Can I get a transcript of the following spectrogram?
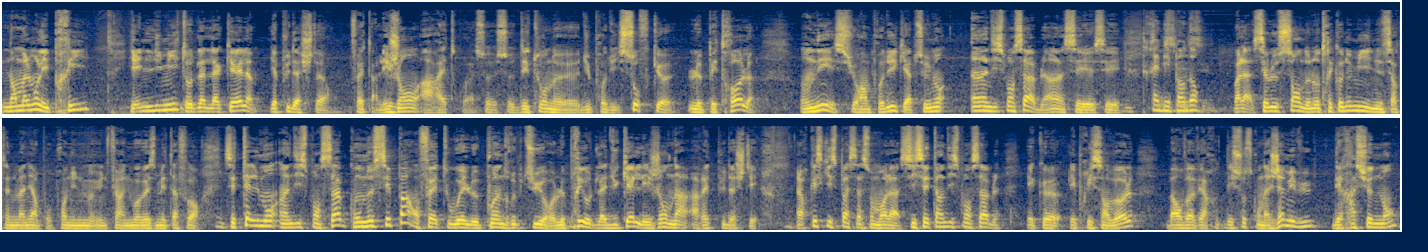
normalement, les prix, il y a une limite au-delà de laquelle il n'y a plus d'acheteurs. En fait, hein. les gens arrêtent, quoi, se, détournent euh, du produit. Sauf que le pétrole, on est sur un produit qui est absolument indispensable. Hein. C'est, Très dépendant. voilà, c'est le sang de notre économie, d'une certaine manière, pour prendre une, faire une mauvaise métaphore. C'est tellement indispensable qu'on ne sait pas, en fait, où est le point de rupture, le prix au-delà duquel les gens n'arrêtent plus d'acheter. Alors, qu'est-ce qui se passe à ce moment-là? Si c'est indispensable et que les prix s'envolent, bah, on va vers des choses qu'on n'a jamais vues, des rationnements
